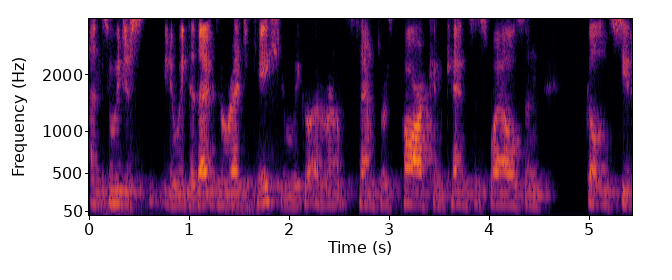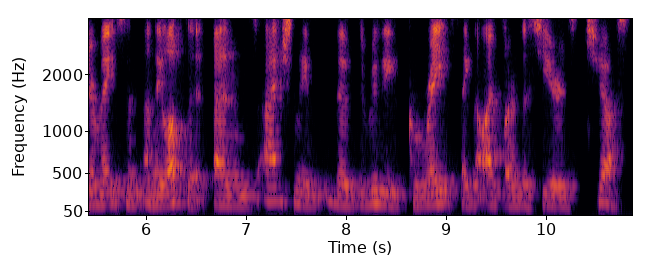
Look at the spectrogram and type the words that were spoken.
And so we just, you know, we did outdoor education. We got everyone up to Templars Park and Countesswells and got them to see their mates and, and they loved it. And actually the, the really great thing that I've learned this year is just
